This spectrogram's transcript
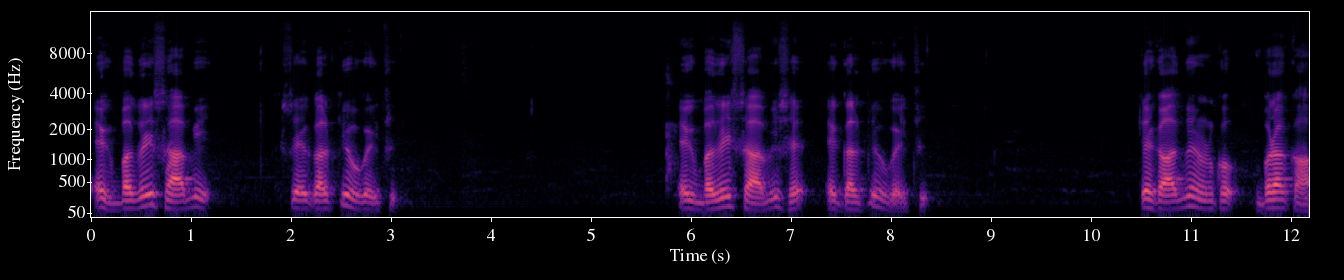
ایک بدری صحابی سے غلطی ہو گئی تھی ایک بدری صحابی سے ایک غلطی ہو گئی تھی تو ایک آدمی نے ان کو برا کہا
